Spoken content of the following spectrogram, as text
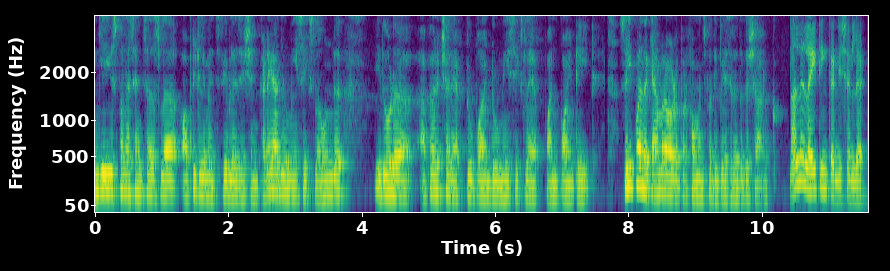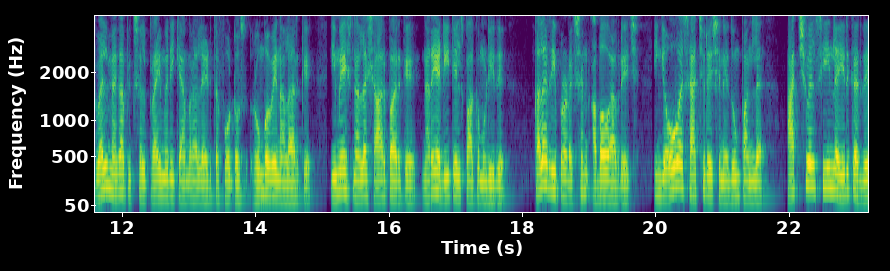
இங்கே யூஸ் பண்ண சென்சர்ஸில் ஆப்டிக்கல் இமேஜ் ஸ்டேபிளைசேஷன் கிடையாது மீ சிக்ஸில் உண்டு. இதோட aperture F two point two Mi சிக்ஸில் F one point eight so இப்போ இந்த கேமராவோட பர்ஃபார்மன்ஸ் பற்றி பேசுகிறதுக்கு ஷாருக். நல்ல லைட்டிங் கண்டிஷனில் டுவெல் மெகா பிக்சல் ப்ரைமரி கேமராவில் எடுத்த ஃபோட்டோஸ் ரொம்பவே நல்லாயிருக்கு இமேஜ் நல்லா ஷார்ப்பாக இருக்குது நிறைய டீட்டெயில்ஸ் பார்க்க முடியுது. கலர் ரீப்ரொடக்ஷன் அபவ் ஆவரேஜ் இங்கே ஓவர் சேச்சுரேஷன் எதுவும் பண்ணல. ஆக்சுவல் சீனில் இருக்கிறது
